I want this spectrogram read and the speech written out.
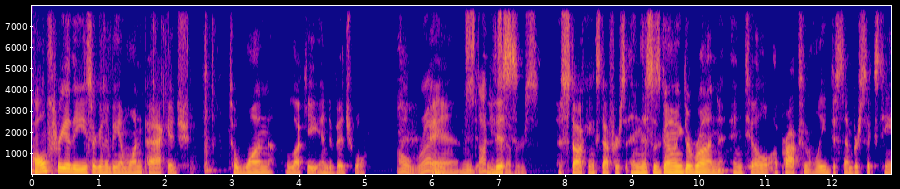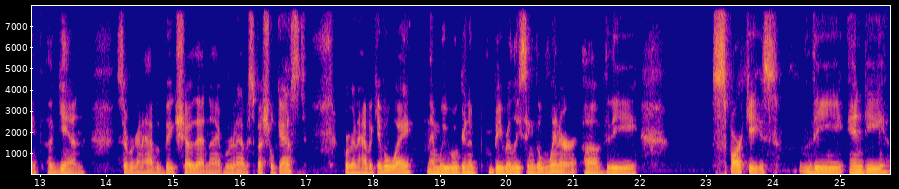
all three of these are going to be in one package to one lucky individual. Oh right, and stocking this, stuffers. Stocking stuffers, and this is going to run until approximately December sixteenth again. So we're going to have a big show that night. We're going to have a special guest. We're going to have a giveaway, and we were going to be releasing the winner of the Sparkies the Indie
